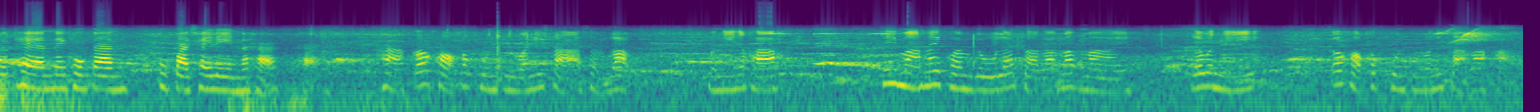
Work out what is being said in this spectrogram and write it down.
ทดแทนในโครงการปลูกป่าชายเลนนะคะค่ะค่ะก็ขอขอบคุณคุณวนิสาสำหรับวันนี้นะคะ ที่มาให้ความรู้และสาระมากมาย และวันนี้ ก็ขอขอบคุณคุณวนิสามากค่ะ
